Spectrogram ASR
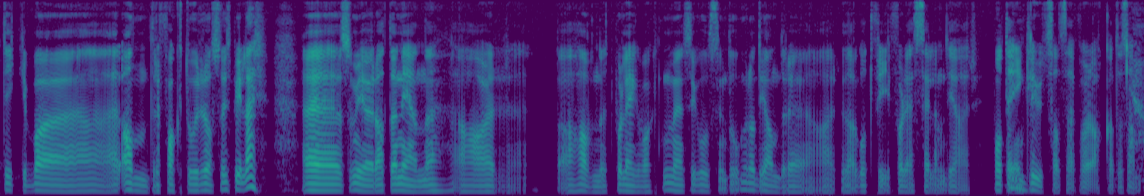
det ikke bare er andre faktorer også i spill her, eh, som gjør at den ene har da havnet på legevakten med psykosesymptomer, og de andre har da gått fri for det, selv om de har måtte egentlig utsatt seg for akkurat det samme.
